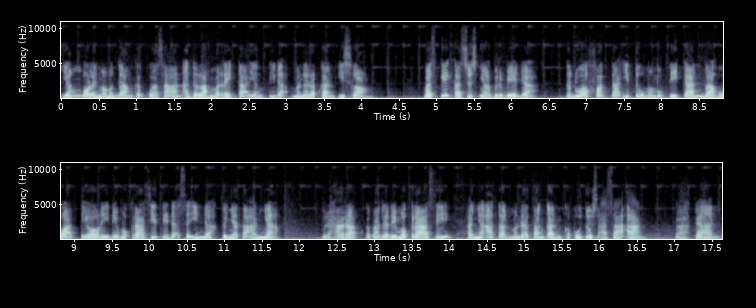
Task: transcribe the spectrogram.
yang boleh memegang kekuasaan adalah mereka yang tidak menerapkan Islam. Meski kasusnya berbeda, kedua fakta itu membuktikan bahwa teori demokrasi tidak seindah kenyataannya. Berharap kepada demokrasi hanya akan mendatangkan keputusasaan, bahkan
